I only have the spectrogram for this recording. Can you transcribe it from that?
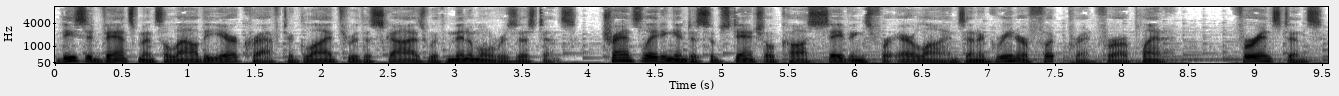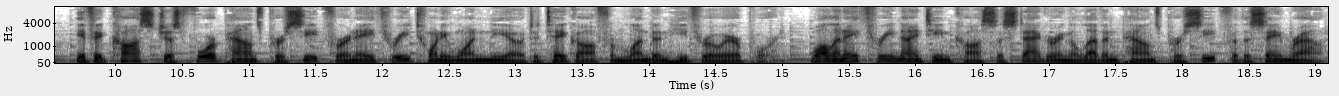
These advancements allow the aircraft to glide through the skies with minimal resistance, translating into substantial cost savings for airlines and a greener footprint for our planet. For instance, if it costs just £4 per seat for an A321neo to take off from London Heathrow Airport, while an A319 costs a staggering £11 per seat for the same route,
